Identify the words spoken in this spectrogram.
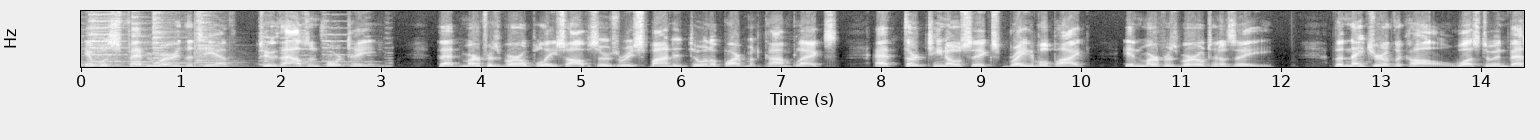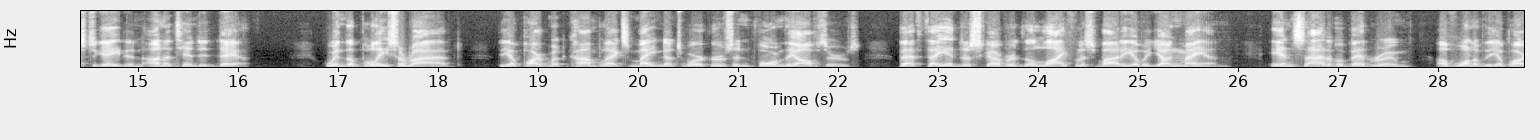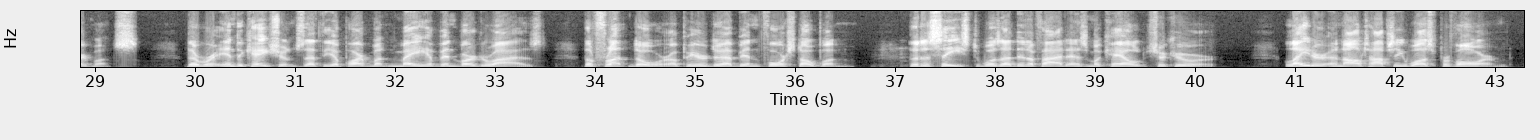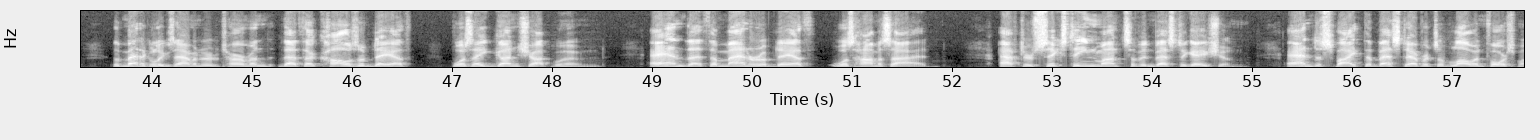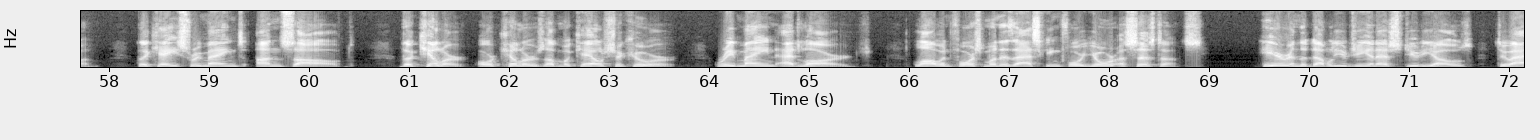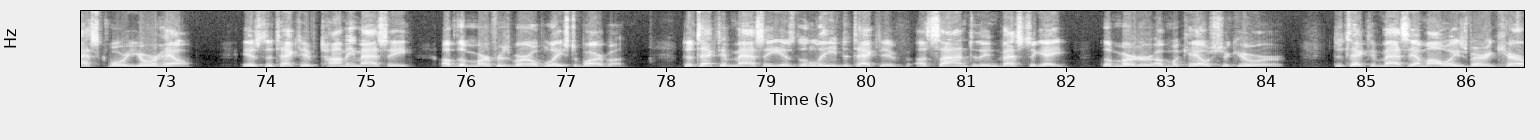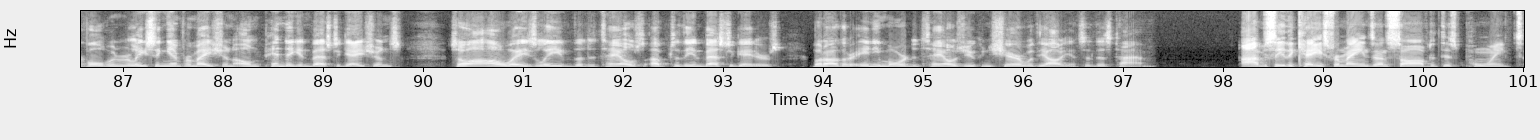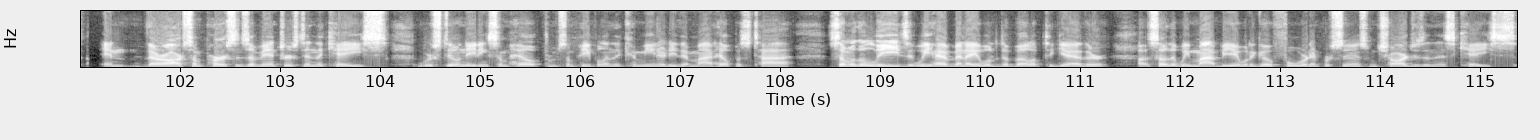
It was February the 10th, 2014, that Murfreesboro police officers responded to an apartment complex at 1306 Bradyville Pike in Murfreesboro, Tennessee. The nature of the call was to investigate an unattended death. When the police arrived, the apartment complex maintenance workers informed the officers that they had discovered the lifeless body of a young man inside of a bedroom of one of the apartments. There were indications that the apartment may have been burglarized. The front door appeared to have been forced open. The deceased was identified as Mikhail Shakur. Later, an autopsy was performed. The medical examiner determined that the cause of death was a gunshot wound and that the manner of death was homicide. After 16 months of investigation, and despite the best efforts of law enforcement, the case remains unsolved. The killer or killers of Mekhail Shakur remain at large. Law enforcement is asking for your assistance. Here in the WGNS studios to ask for your help is Detective Tommy Massey of the Murfreesboro Police Department. Detective Massey is the lead detective assigned to investigate the murder of Mekhail Shakur. Detective Massey, I'm always very careful when releasing information on pending investigations, so I always leave the details up to the investigators. But are there any more details you can share with the audience at this time? Obviously, the case remains unsolved at this point, and there are some persons of interest in the case. We're still needing some help from some people in the community that might help us tie some of the leads that we have been able to develop together uh, so that we might be able to go forward in pursuing some charges in this case.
